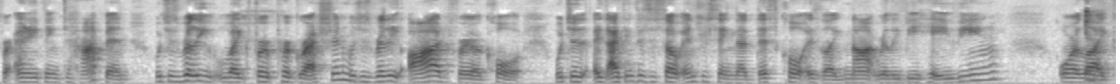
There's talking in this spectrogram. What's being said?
for anything to happen which is really like for progression which is really odd for a cult which is i think this is so interesting that this cult is like not really behaving or like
